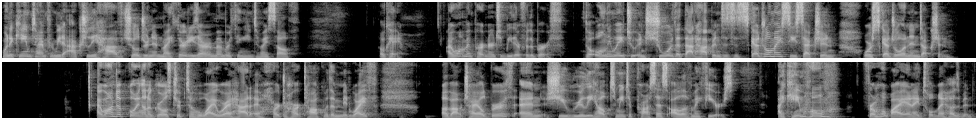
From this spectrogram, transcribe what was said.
when it came time for me to actually have children in my 30s, I remember thinking to myself, okay, I want my partner to be there for the birth. The only way to ensure that that happens is to schedule my C section or schedule an induction. I wound up going on a girls' trip to Hawaii where I had a heart to heart talk with a midwife about childbirth, and she really helped me to process all of my fears. I came home from Hawaii and I told my husband,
